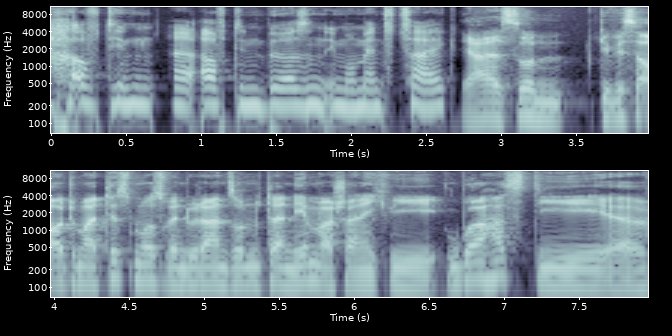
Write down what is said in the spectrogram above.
auf den, äh, auf den Börsen im Moment zeigt. Ja, ist so ein gewisser Automatismus, wenn du dann so ein Unternehmen wahrscheinlich wie Uber hast, die äh,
